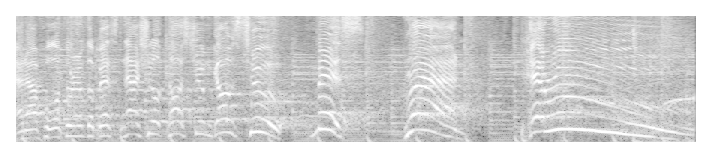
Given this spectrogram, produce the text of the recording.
And our fourth winner of the best national costume goes to Miss Grand Peru.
